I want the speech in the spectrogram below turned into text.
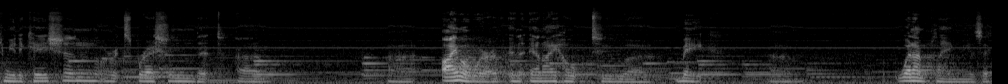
communication or expression that uh, uh, I'm aware of and, and I hope to uh, make when I'm playing music.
